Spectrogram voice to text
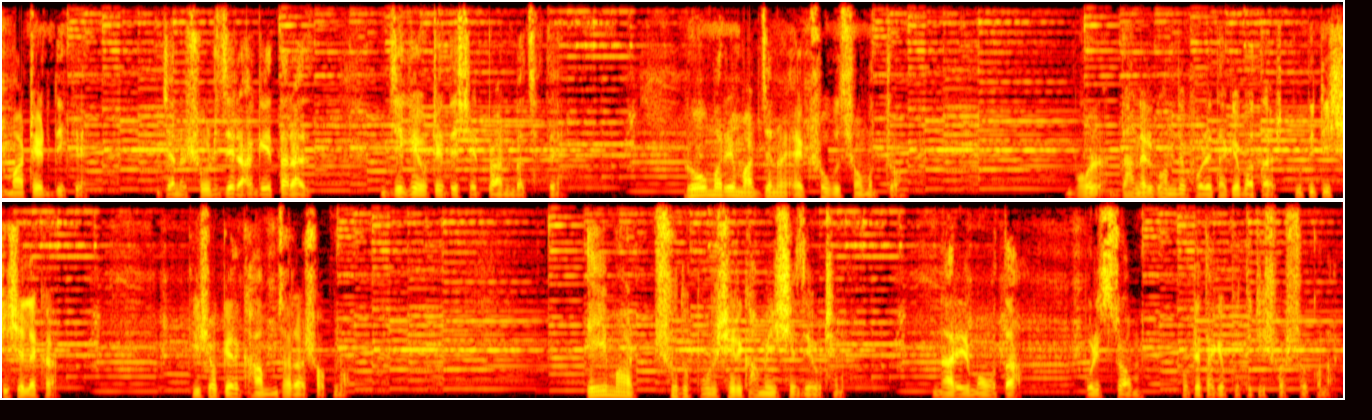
মাঠের দিকে, যেন সূর্যের আগে তারা জেগে ওঠে দেশের প্রাণ বাঁচাতে। রৌমারের মাঠ যেন এক সবুজ সমুদ্র। ভোর- ধানের গন্ধে ভরে থাকে বাতাস, প্রতিটি শীষে লেখা, কৃষকের ঘাম ঝরা স্বপ্ন। এই মাঠ শুধু পুরুষের ঘামেই সেজে ওঠে না। নারীর মমতা পরিশ্রম ফুটে থাকে প্রতিটি শস্য কোনায়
